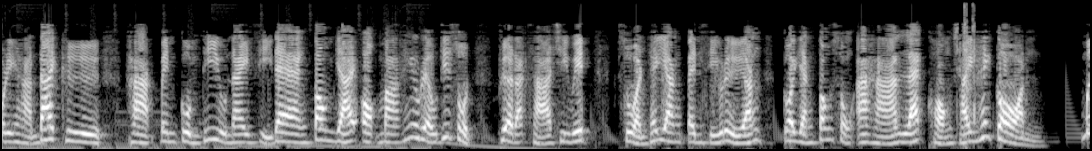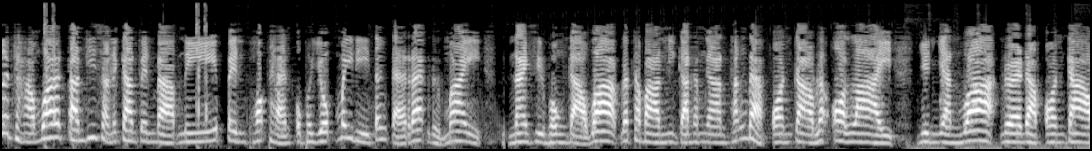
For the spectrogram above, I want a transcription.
บริหารได้คือ หากเป็นกลุ่มที่อยู่ในสีแดงต้องย้ายออกมาให้เร็วที่สุด เพื่อรักษาชีวิต ส่วนถ้ายังเป็นสีเหลืองก็ยังต้องส่งอาหารและของใช้ให้ก่อน เมื่อถามว่าการที่สถานการณ์เป็นแบบนี้ เป็นเพราะแผนอพยพไม่ดีตั้งแต่แรกหรือไม่ นายสิริพงศ์กล่าวว่ารัฐบาลมีการทำงานทั้งแบบออนกราวและออนไลน์ ยืนยันว่าในระดับออนกราว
